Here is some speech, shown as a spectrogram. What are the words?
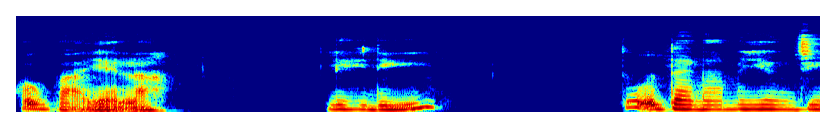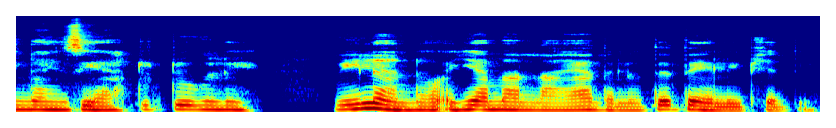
ဟုတ်ပါရဲ့လားလီဒီသူ့အတန်မှမယုံကြည်နိုင်စရာတူတူကလေး ဝေးလံတော့အရက်မှလာရတယ်လို့တဲ့တဲ့လေးဖြစ်သည်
